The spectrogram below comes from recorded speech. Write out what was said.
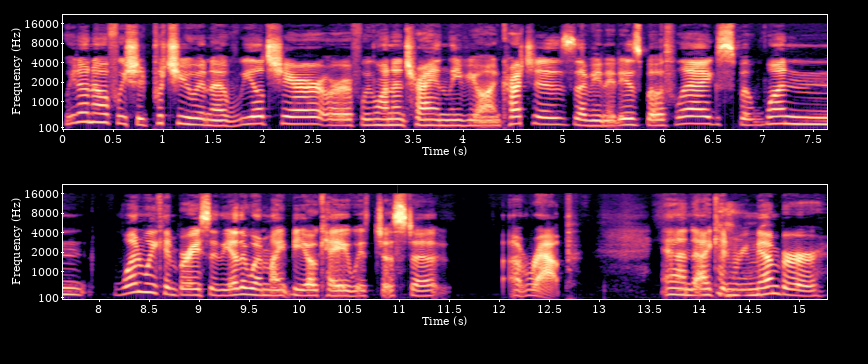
We don't know if we should put you in a wheelchair or if we want to try and leave you on crutches. I mean, it is both legs, but one one we can brace and the other one might be okay with just a a wrap. And I can mm-hmm. remember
